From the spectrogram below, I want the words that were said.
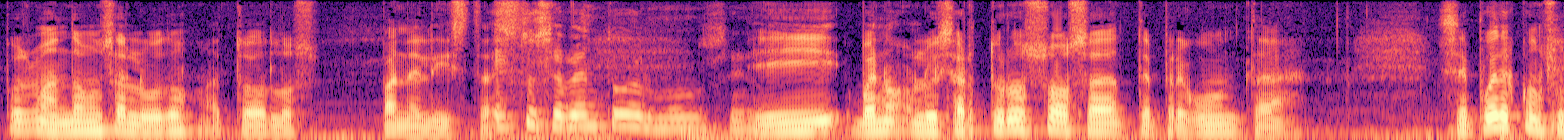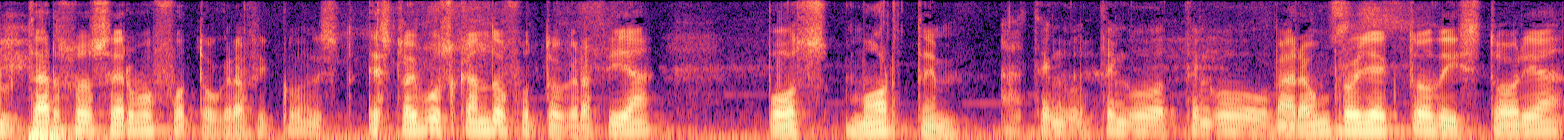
Pues manda un saludo a todos los panelistas. Esto se ve en todo el mundo, sí. Y bueno, Luis Arturo Sosa te pregunta, ¿se puede consultar su acervo fotográfico? Est- Estoy buscando fotografía post-mortem Ah, tengo, tengo, tengo. para un proyecto de historia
